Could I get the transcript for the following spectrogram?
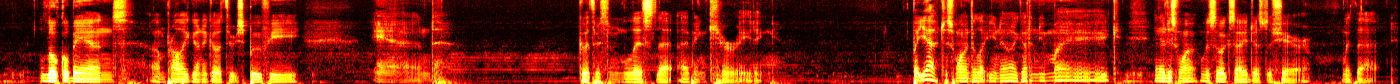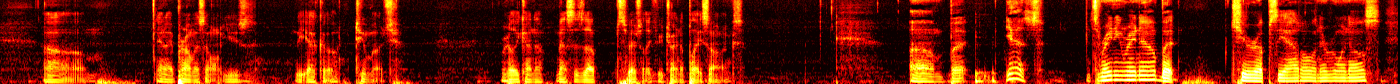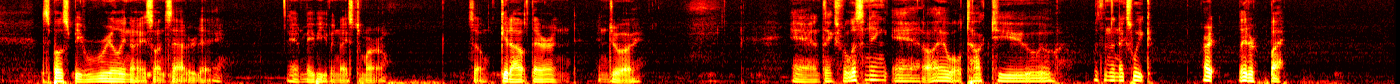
local bands. I'm probably going to go through Spoofy and go through some lists that I've been curating. But yeah, just wanted to let you know I got a new mic, and I just want was so excited just to share with that. And I promise I won't use the echo too much. Really kind of messes up, especially if you're trying to play songs. Um, but yes, it's raining right now, but cheer up, Seattle and everyone else. It's supposed to be really nice on Saturday, and maybe even nice tomorrow. So get out there and enjoy. And thanks for listening, and I will talk to you within the next week. All right, later. Bye.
